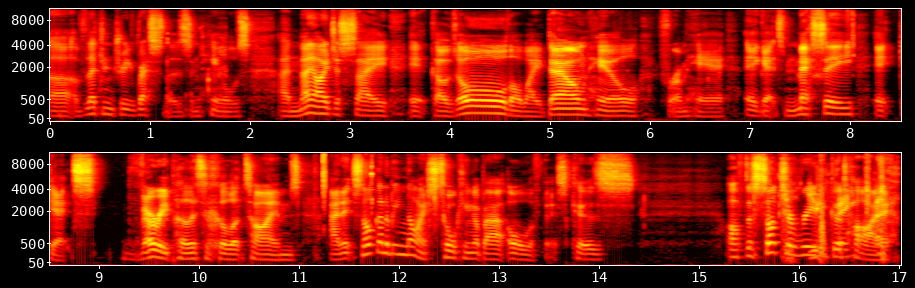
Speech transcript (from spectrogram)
uh, of legendary wrestlers and heels. And may I just say, it goes all the way downhill from here. It gets messy. It gets very political at times, and it's not going to be nice talking about all of this because after such a really good think? high.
